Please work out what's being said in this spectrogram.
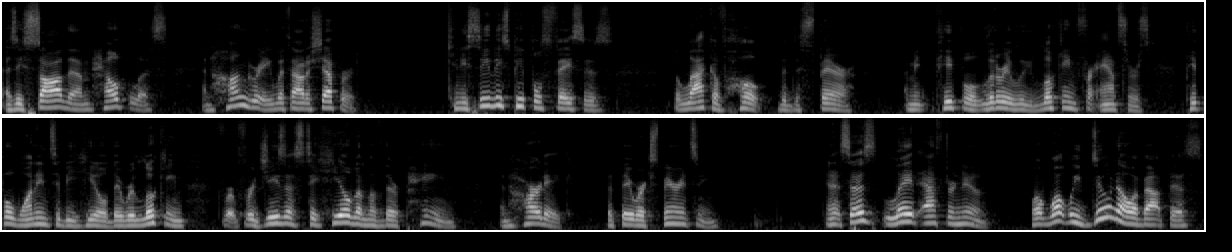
as he saw them helpless and hungry without a shepherd. Can you see these people's faces? The lack of hope, the despair. I mean, people literally looking for answers people wanting to be healed. They were looking for, for Jesus to heal them of their pain and heartache that they were experiencing. And it says late afternoon. Well, what we do know about this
